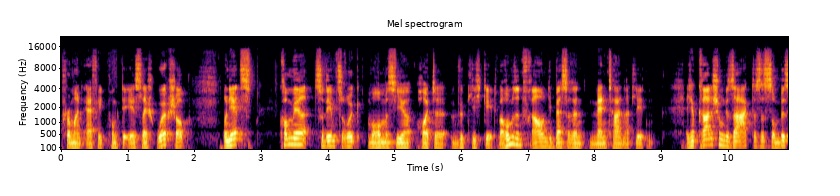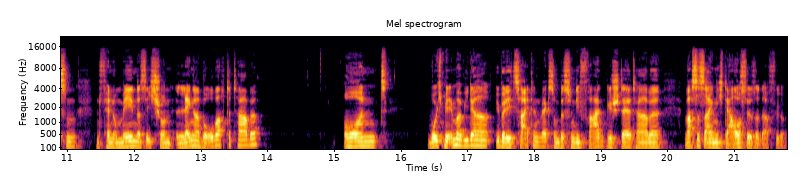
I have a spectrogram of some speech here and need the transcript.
promindathlete.de slash workshop. Und jetzt kommen wir zu dem zurück, worum es hier heute wirklich geht. Warum sind Frauen die besseren mentalen Athleten? Ich habe gerade schon gesagt, das ist so ein bisschen ein Phänomen, das ich schon länger beobachtet habe und wo ich mir immer wieder über die Zeit hinweg so ein bisschen die Frage gestellt habe, was ist eigentlich der Auslöser dafür?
